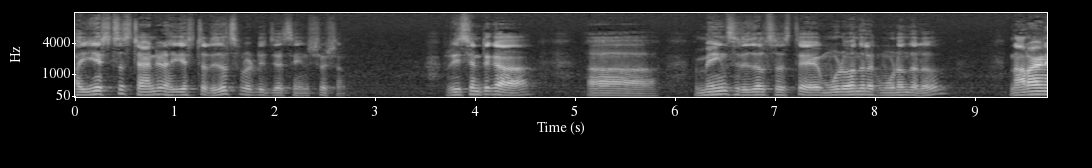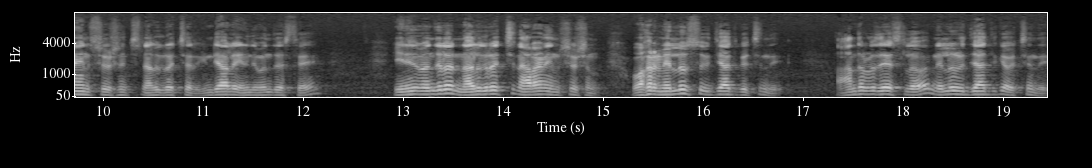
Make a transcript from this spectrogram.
highest standard highest results produce చేసే ఇన్స్టిట్యూషన్ రీసెంట్గా మెయిన్స్ రిజల్ట్స్ వస్తే మూడు వందలకు మూడు వందలు నారాయణ ఇన్స్టిట్యూషన్ నుంచి నలుగురు వచ్చారు. ఇండియాలో ఎనిమిది మంది వస్తే ఎనిమిది మందిలో నలుగురు వచ్చి నారాయణ ఇన్స్టిట్యూషన్ ఒకరు నెల్లూరు విద్యార్థికి వచ్చింది. ఆంధ్రప్రదేశ్లో నెల్లూరు విద్యార్థికే వచ్చింది.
